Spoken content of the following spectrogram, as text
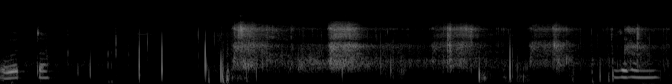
Отвали. Дивися.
